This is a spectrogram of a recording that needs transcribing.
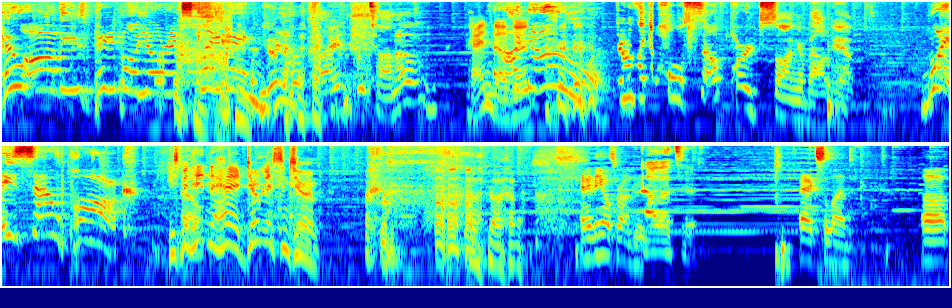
Who are these people you're exclaiming? You don't know Brian Boitano? Pen I doesn't. know. There was like a whole South Park song about him. what is South Park? He's been hit in the head. Don't listen to him. Anything else, Ron? No, that's it. Excellent. Uh,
